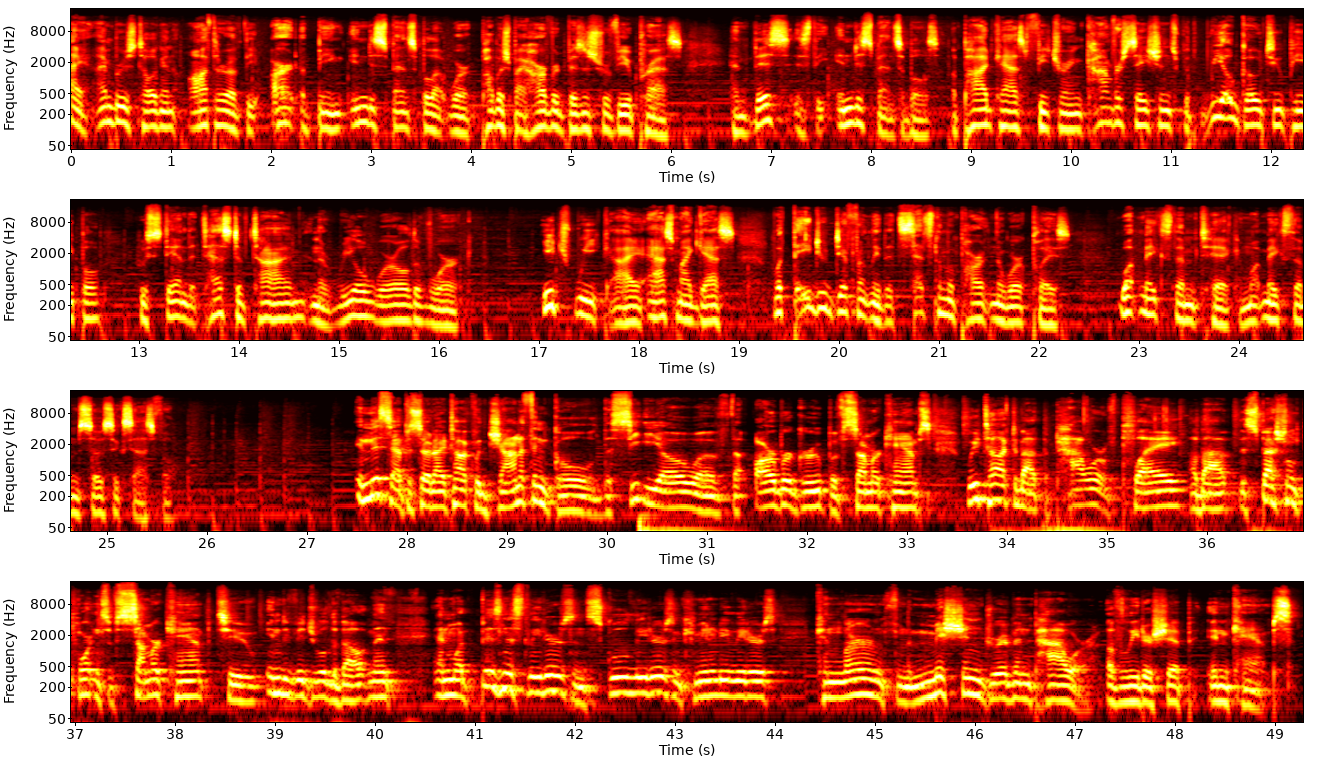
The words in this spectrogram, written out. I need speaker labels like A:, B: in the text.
A: Hi, I'm Bruce Tulgan, author of The Art of Being Indispensable at Work, published by Harvard Business Review Press. And this is The Indispensables, a podcast featuring conversations with real go to people who stand the test of time in the real world of work. Each week, I ask my guests what they do differently that sets them apart in the workplace, what makes them tick, and what makes them so successful. In this episode, I talk with Jonathan Gold, the CEO of the Arbor Group of summer camps. We talked about the power of play, about the special importance of summer camp to individual development, and what business leaders and school leaders and community leaders can learn from the mission driven power of leadership in camps.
